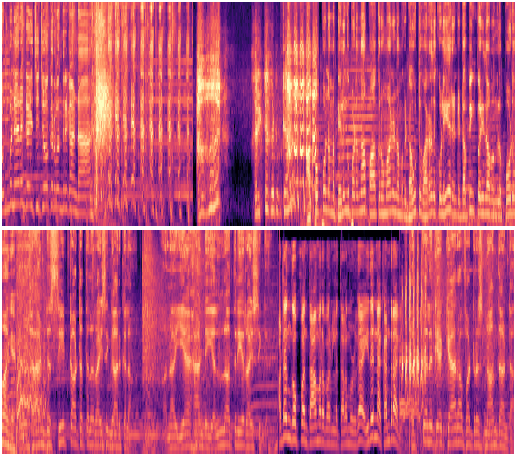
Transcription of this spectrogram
ரொம்ப நேரம் கழிச்சு ஜோக்கர் வந்திருக்கான்டா. கரெக்டா கட்டுவிட்டா அப்பப்போ நம்ம தெலுங்கு படம் தான் பாக்குறோமான்னு நமக்கு டவுட் வர்றதுக்குள்ளேயே ரெண்டு டப்பிங் பரிதாபங்களை போடுவாங்க. ஹேண்ட் சீட்டாட்டத்துல ரைசிங்கா இருக்கலாம். ஆனா என் ஹேண்ட் எல்லாத்துலயும் ரைசிங் அடங்கொப்பன் தாமிரபரணில தலைமுழுக இது என்ன கன்றாவி? நக்கலுக்கே கேர் ஆஃப் அட்ரஸ் நான் தான்டா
